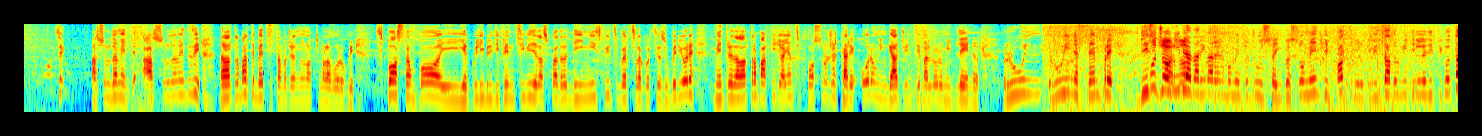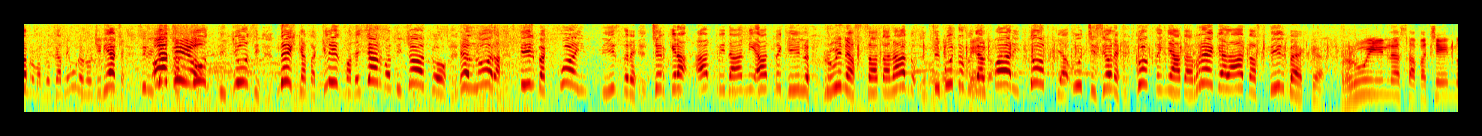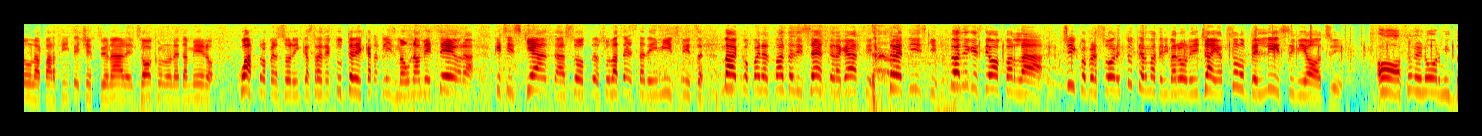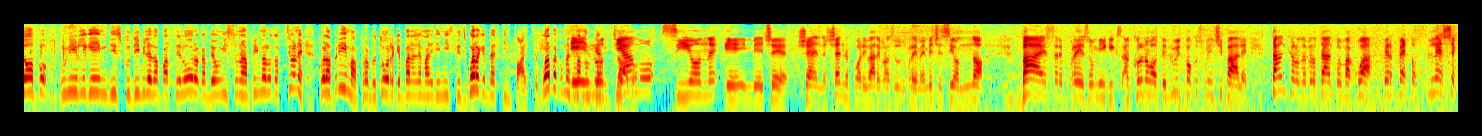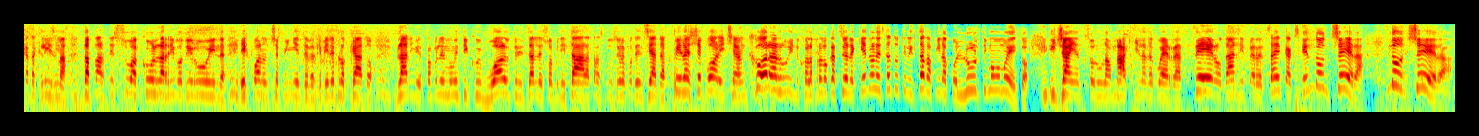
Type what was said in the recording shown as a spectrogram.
Assolutamente, assolutamente sì. Dall'altra parte Betsy sta facendo un ottimo lavoro qui. Sposta un po' gli equilibri difensivi della squadra dei Misfits verso la corsia superiore, mentre dall'altra parte i Giants possono cercare ora un ingaggio insieme al loro mid laner. Ruin, Ruin è sempre disponibile Buongiorno. ad arrivare nel momento giusto. In questo momento infatti viene utilizzato il unity nelle difficoltà, prova a bloccarne uno, non ci riesce. Si rigetta tutti chiusi nel cataclisma del Jarvan di gioco. E allora Steelback può insistere, cercherà altri danni, altre kill. Ruin è assatanato Ronaldo si butta sugli alfari, doppia uccisione consegnata, regalata a Steelback. Ruin sta facendo una partita eccezionale, il gioco non è da meno. Quattro persone incastrate tutte nel cataclisma, una meteora che si schianta sotto, sulla testa dei Misfits. Manco Final Fantasy 7 ragazzi, tre dischi, ma di che stiamo a parlare? Cinque persone, tutte armate di barone, i Giants sono bellissimi oggi. Oh, sono enormi. Dopo un early game discutibile da parte loro che abbiamo visto una prima rotazione con la prima proprio torre che va nelle mani dei Misfits. Guarda che bel team fight, guarda come è stato e organizzato. E notiamo Sion e invece Shen. Shen può arrivare con la sua suprema, invece Sion no. Va a essere preso Mikix, ancora una volta è lui il focus principale, tankano davvero tanto ma qua perfetto flash e cataclisma da parte sua con l'arrivo di Ruin. E qua non c'è più niente perché viene bloccato Vladimir proprio nel momento in cui vuole utilizzare le sue abilità, la trasfusione potenziata, appena esce fuori c'è ancora Ruin con la provocazione che non è stata utilizzata fino a quell'ultimo momento, i Giants sono una macchina da guerra, zero danni per Senkax che non c'era, non c'era!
